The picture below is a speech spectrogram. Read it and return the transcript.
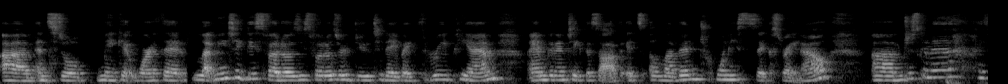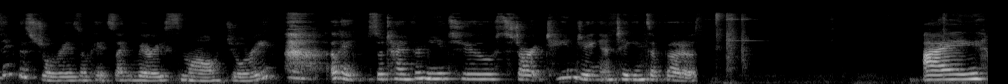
um, and still make it worth it. Let me take these photos. These photos are due today by 3 p.m. I am going to take this off. It's 11.26 right now. I'm um, just gonna, I think this jewelry is okay. It's like very small jewelry. okay, so time for me to start changing and taking some photos. I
